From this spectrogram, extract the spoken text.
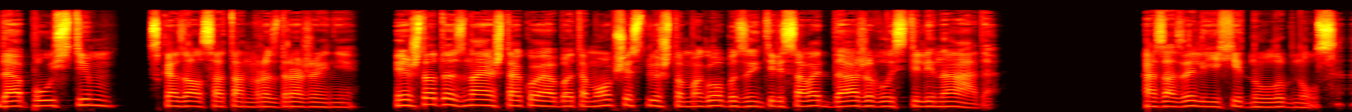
«Допустим», — сказал Сатан в раздражении. «И что ты знаешь такое об этом обществе, что могло бы заинтересовать даже властелина ада?» Азазель ехидно улыбнулся.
